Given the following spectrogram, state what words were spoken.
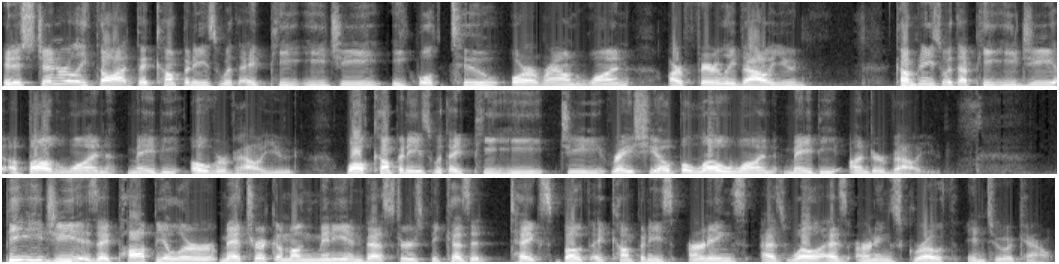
It is generally thought that companies with a PEG equal to or around 1 are fairly valued. Companies with a PEG above 1 may be overvalued, while companies with a PEG ratio below 1 may be undervalued. PEG is a popular metric among many investors because it takes both a company's earnings as well as earnings growth into account.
